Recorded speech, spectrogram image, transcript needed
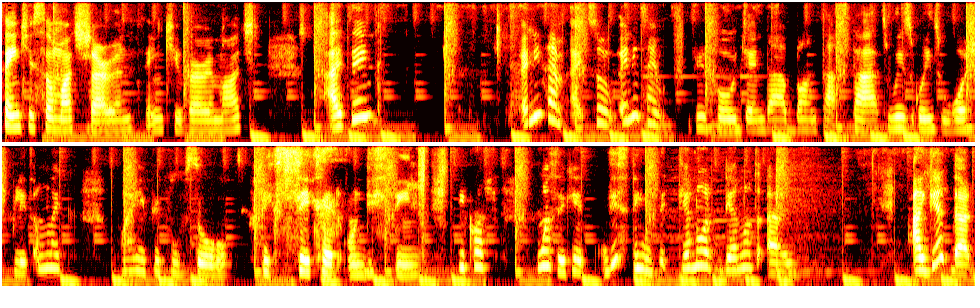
thank you so much, Sharon. Thank you very much. I think anytime I so anytime this whole gender banter starts, who is going to wash plates? I'm like, why are people so fixated on these things? Because once again, these things they're not they're not as I get that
